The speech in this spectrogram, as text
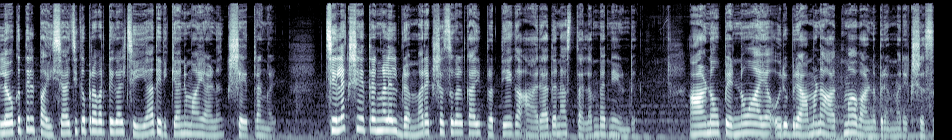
ലോകത്തിൽ പൈശാചിക പ്രവർത്തികൾ ചെയ്യാതിരിക്കാനുമായാണ് ക്ഷേത്രങ്ങൾ. ചില ക്ഷേത്രങ്ങളിൽ ബ്രഹ്മരക്ഷസുകൾക്കായി പ്രത്യേക ആരാധനാ സ്ഥലം തന്നെയുണ്ട്. ആണോ പെണ്ണോ ആയ ഒരു ബ്രാഹ്മണ ആത്മാവാണ് ബ്രഹ്മരക്ഷസ്.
